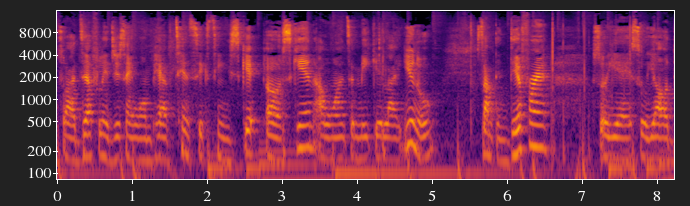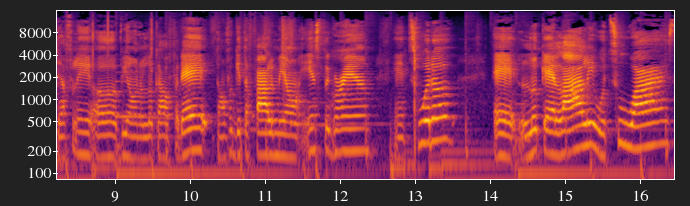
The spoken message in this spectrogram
So i definitely just ain't want to have 1016 skin uh skin. I wanted to make it like you know something different. So yeah so y'all definitely uh be on the lookout for that. Don't forget to follow me on instagram and twitter at look at lolly with two y's.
